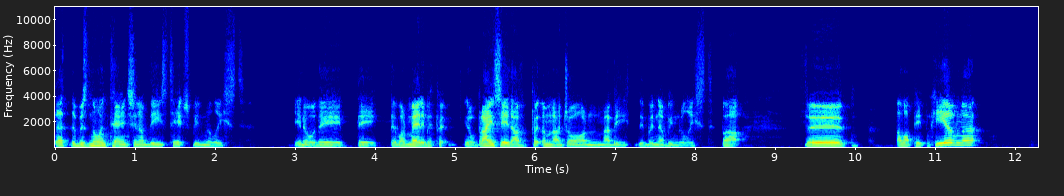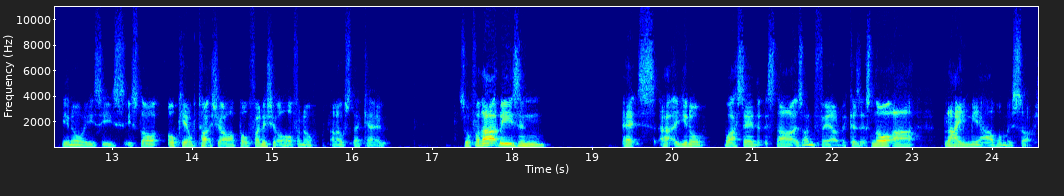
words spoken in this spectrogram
that there was no intention of these tapes being released. You know, they, they, they were meant to be put, you know, Brian said I've put them in a drawer and maybe they wouldn't have been released. But the other people hearing it, you know, he's, he's, he's thought, okay, I'll touch it up, I'll finish it off and I'll, and I'll stick out. So for that reason, it's, uh, you know, what I said at the start is unfair because it's not a Brian May album as such.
